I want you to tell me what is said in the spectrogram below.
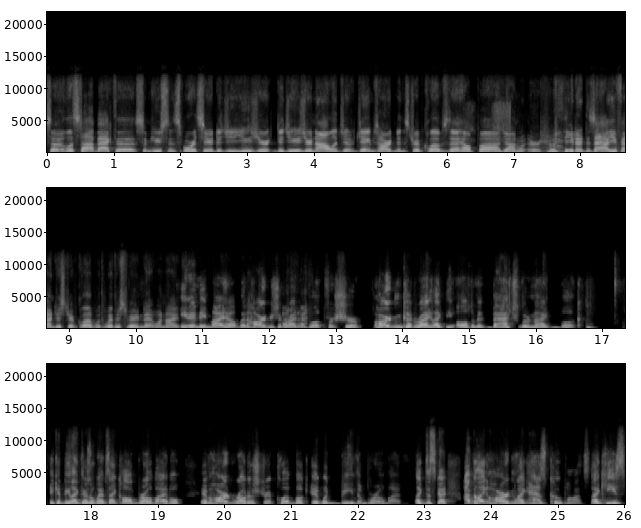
So let's talk back to some Houston sports here. Did you use mm-hmm. your did you use your knowledge of James Harden and strip clubs to help uh, John or you know, is that how you found your strip club with Witherspoon that one night? He didn't need my help, but Harden should write a book for sure. Harden could write like the ultimate bachelor night book. It could be like there's a website called Bro Bible, if Harden wrote a strip club book, it would be the bro Bible. Like this guy, I feel like Harden like has coupons. Like he's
